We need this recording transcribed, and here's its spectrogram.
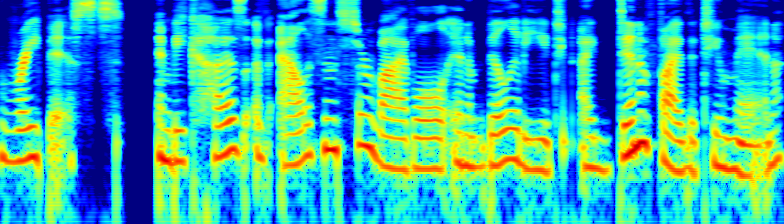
Rapists, and because of Alison's survival and ability to identify the two men,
